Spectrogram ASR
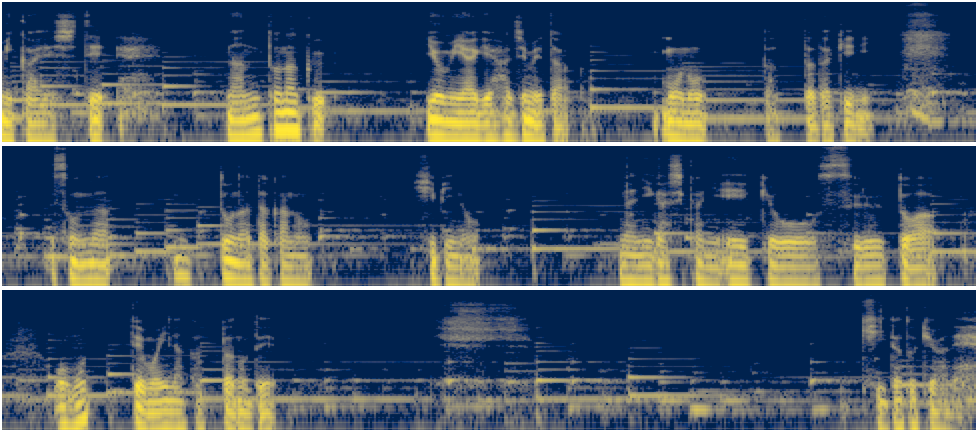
見返してなんとなく読み上げ始めたものだっただけにそんなどなたかの日々の何がしかに影響をするとは思ってもいなかったので聞いた時はね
